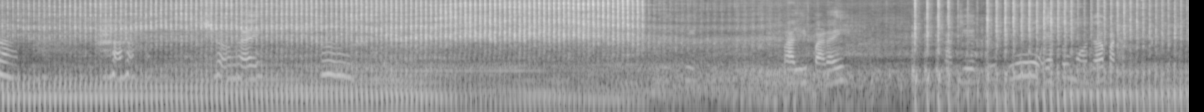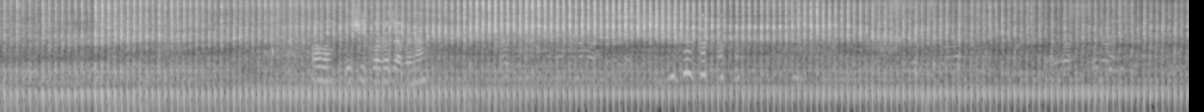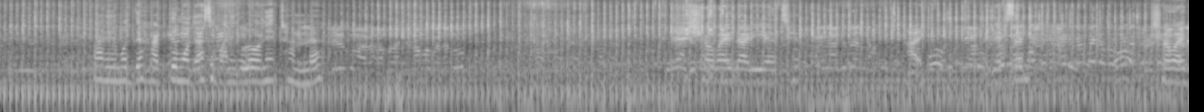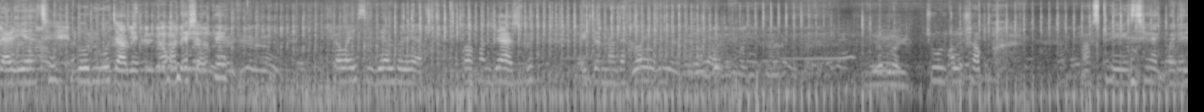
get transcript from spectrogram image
সবাই বালি পাড়ায় সাজিয়ে একটু এত মজা, পাঠা বেশি করা যাবে না। পানির মধ্যে হাঁটতে মজা আছে, পানিগুলো অনেক ঠান্ডা। সবাই দাঁড়িয়ে আছে। দেখছেন? সবাই দাঁড়িয়ে আছে, গরুও যাবে আমাদের সাথে। সবাই সিরিয়াল ধরে আছে কখন যে আসবে এই জন্য দেখো চুল টুল সব নষ্ট হয়ে গেছে একবারে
